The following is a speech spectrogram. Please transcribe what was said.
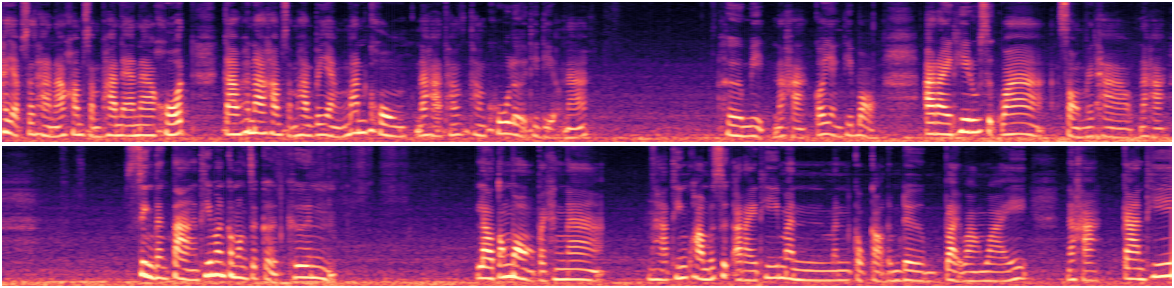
ขยับสถานะความสัมพันธ์ในอนาคต การพัฒนาความสัมพันธ์ไปอย่างมั่นคงนะคะ ทั้งทั้งคู่เลยทีเดียวนะเฮอร์มิตนะคะ ก็อย่างที่บอกอะไรที่รู้สึกว่าสองไม้เท้านะคะ สิ่งต่างๆที่มันกำลังจะเกิดขึ้น เราต้องมองไปข้างหน้า นะคะทิ้งความรู้สึกอะไรที่มันมันเก่าๆเดิมๆปล่อยวางไว้นะคะ การที่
